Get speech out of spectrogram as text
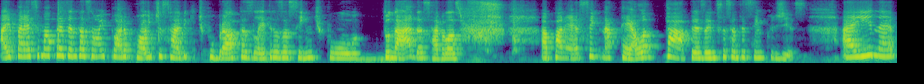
aí parece uma apresentação em PowerPoint, sabe? Que, tipo, brota as letras assim, tipo, do nada, sabe? Elas aparecem na tela, pá, 365 dias. Aí, né,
